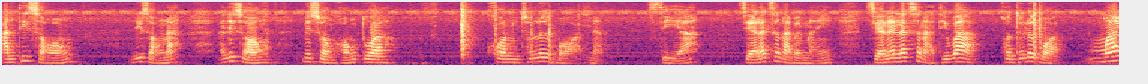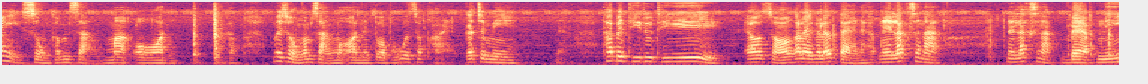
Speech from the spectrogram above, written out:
อันที่2อันที่2นะ อันที่ 2 ในส่วนของตัว controller board เนี่ยเสีย เสียลักษณะแบบไหน เสียในลักษณะที่ว่า controller board ไม่ส่งคำสั่งมาออนนะครับ ไม่ส่งคำสั่งมาออนในตัว power supply ก็จะมี ถ้าเป็น T2T L2 อะไรก็แล้วแต่นะครับ ในลักษณะ ในลักษณะแบบนี้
